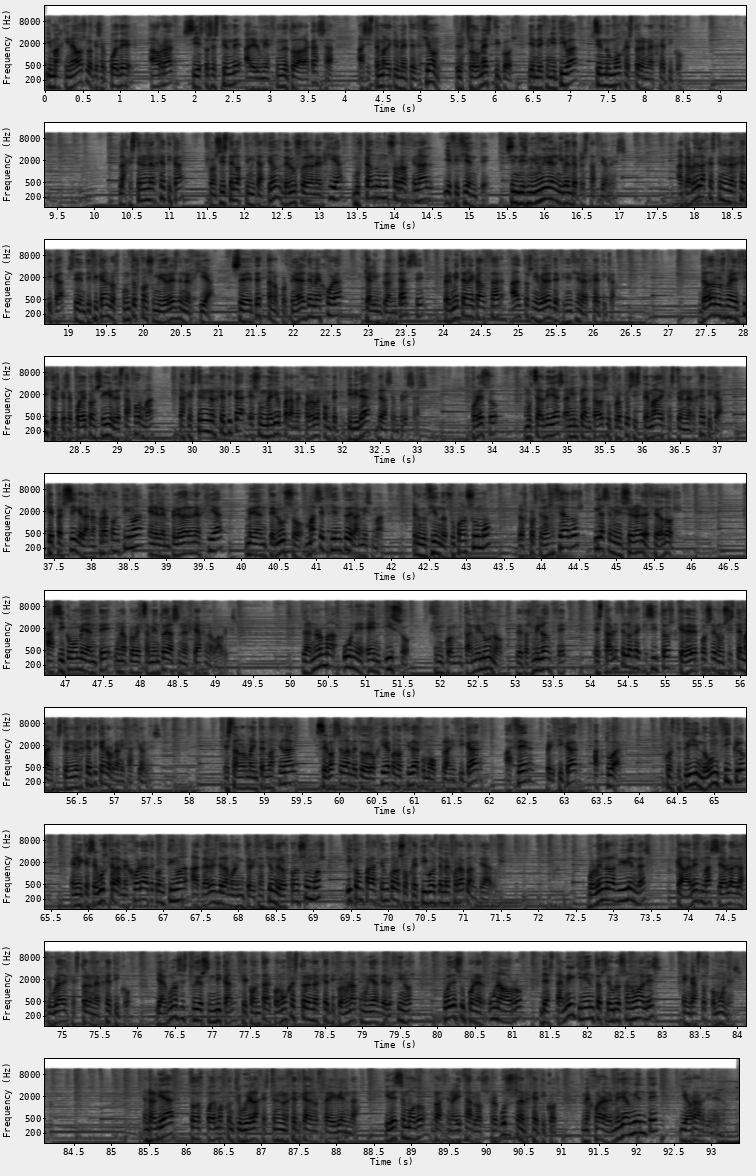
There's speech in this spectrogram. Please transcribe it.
Imaginaos lo que se puede ahorrar si esto se extiende a la iluminación de toda la casa, a sistemas de climatización, electrodomésticos y en definitiva siendo un buen gestor energético. La gestión energética consiste en la optimización del uso de la energía buscando un uso racional y eficiente, sin disminuir el nivel de prestaciones. A través de la gestión energética se identifican los puntos consumidores de energía, se detectan oportunidades de mejora que al implantarse permiten alcanzar altos niveles de eficiencia energética. Dados los beneficios que se puede conseguir de esta forma, la gestión energética es un medio para mejorar la competitividad de las empresas. Por eso, muchas de ellas han implantado su propio sistema de gestión energética, que persigue la mejora continua en el empleo de la energía mediante el uso más eficiente de la misma, reduciendo su consumo, los costes asociados y las emisiones de CO2 así como mediante un aprovechamiento de las energías renovables. La norma UNE en ISO 50001 de 2011 establece los requisitos que debe poseer un sistema de gestión energética en organizaciones. Esta norma internacional se basa en la metodología conocida como planificar, hacer, verificar, actuar, constituyendo un ciclo en el que se busca la mejora continua a través de la monitorización de los consumos y comparación con los objetivos de mejora planteados. Volviendo a las viviendas, cada vez más se habla de la figura del gestor energético, y algunos estudios indican que contar con un gestor energético en una comunidad de vecinos puede suponer un ahorro de hasta 1.500 euros anuales en gastos comunes. En realidad, todos podemos contribuir a la gestión energética de nuestra vivienda y de ese modo racionalizar los recursos energéticos, mejorar el medio ambiente y ahorrar dinero.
